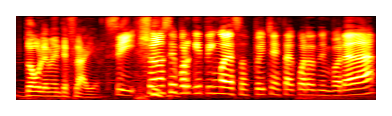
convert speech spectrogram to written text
doblemente Flyer. Sí, yo no sé por qué tengo la sospecha de esta cuarta temporada.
